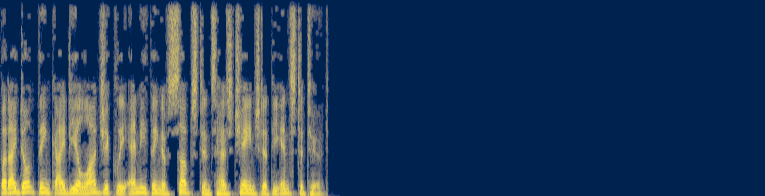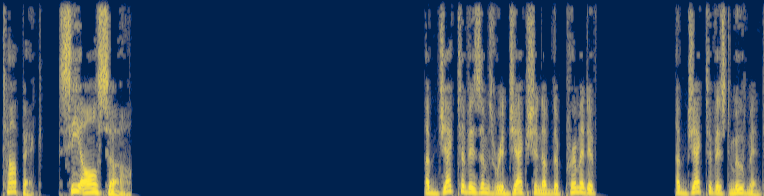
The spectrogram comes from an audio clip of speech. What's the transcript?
But I don't think ideologically anything of substance has changed at the Institute. See also Objectivism's rejection of the primitive Objectivist movement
